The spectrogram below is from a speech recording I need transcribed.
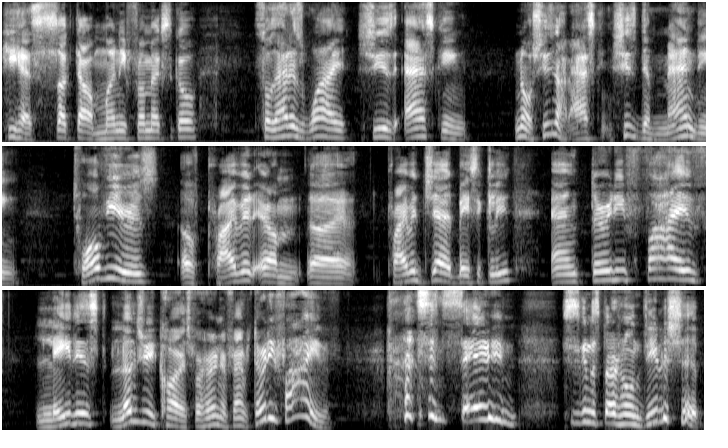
he has sucked out money from Mexico. So that is why she is asking. No, she's not asking. She's demanding 12 years of private um uh private jet basically and 35 latest luxury cars for her and her family. 35. That's insane. She's gonna start her own dealership.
